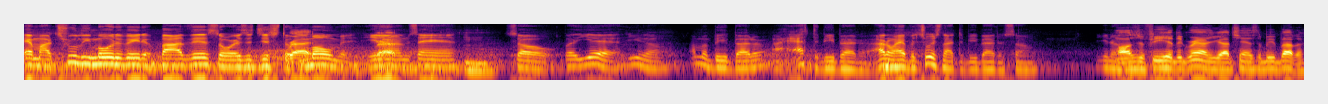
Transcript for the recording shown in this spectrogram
Am I truly motivated by this, or is it just a Right. moment? You know what I'm saying? So, but yeah, you know, I'm gonna be better. I have to be better. I don't have a choice not to be better. So, you As long know, as your feet hit the ground, you got a chance to be better.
